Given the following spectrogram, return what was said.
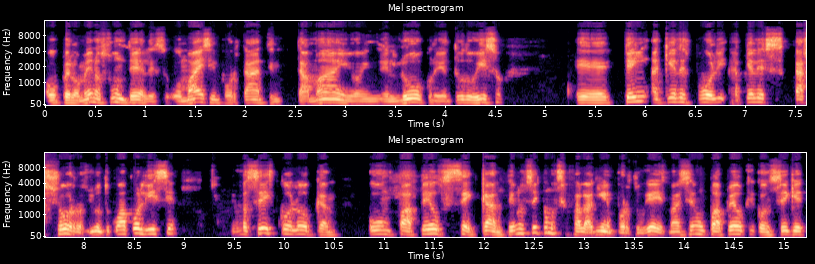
ou pelo menos um deles, o mais importante em tamanho, em, em lucro e em tudo isso, eh, tem aqueles, aqueles cachorros junto com a polícia, e vocês colocam um papel secante, não sei como se falaria em português, mas é um papel que consegue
